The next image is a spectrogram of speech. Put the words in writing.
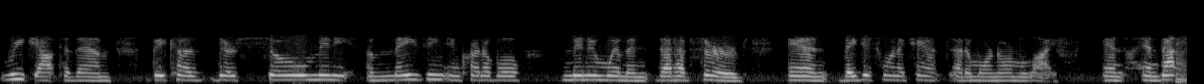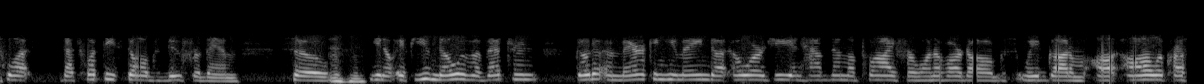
reach out to them because there's so many amazing, incredible men and women that have served and they just want a chance at a more normal life. And and that's hmm. what that's what these dogs do for them. So, mm-hmm. you know, if you know of a veteran, go to americanhumane.org and have them apply for one of our dogs. We've got them all, all across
